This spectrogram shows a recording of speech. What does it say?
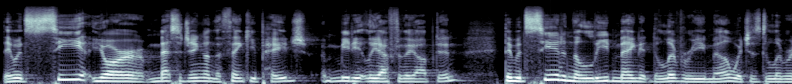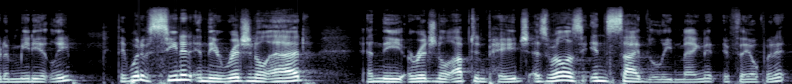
They would see your messaging on the thank you page immediately after they opt in. They would see it in the lead magnet delivery email, which is delivered immediately. They would have seen it in the original ad and the original opt in page, as well as inside the lead magnet if they open it.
